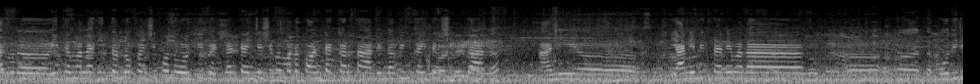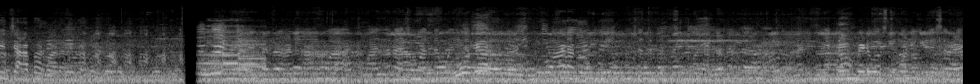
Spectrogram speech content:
आज इथे मला इतर लोकांशी पण ओळखी भेटलं आणि त्यांच्याशी पण मला कॉन्टॅक्ट करता आले नवीन काहीतरी शिकता आलं. आणि या निमित्ताने मला अं, मोदीजींचे आभार मानावे हँडमेड वस्तू पण इकडे सगळ्या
